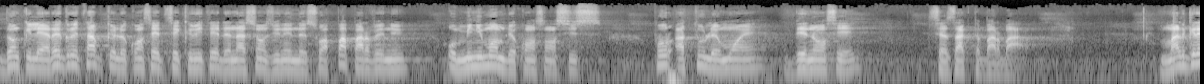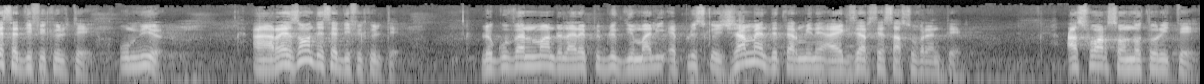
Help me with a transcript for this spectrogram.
donc il est regrettable que le Conseil de sécurité des Nations Unies ne soit pas parvenu au minimum de consensus pour à tout le moins dénoncer ces actes barbares. Malgré ces difficultés, ou mieux, en raison de ces difficultés, le gouvernement de la République du Mali est plus que jamais déterminé à exercer sa souveraineté, asseoir son autorité,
